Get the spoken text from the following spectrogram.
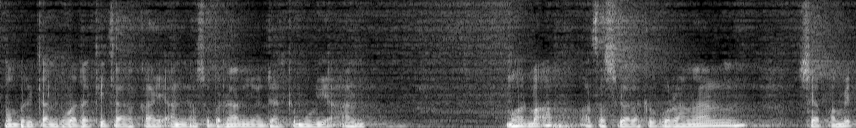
memberikan kepada kita kekayaan yang sebenarnya dan kemuliaan. Mohon maaf atas segala kekurangan. Saya pamit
